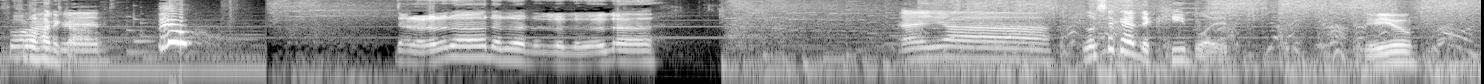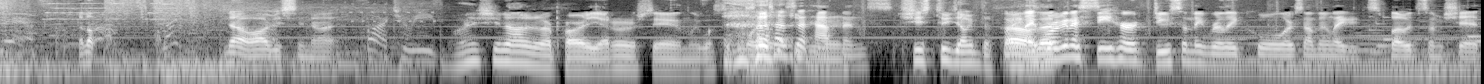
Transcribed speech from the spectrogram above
Four hundred. Boop. Da da da da da da da da. Hey, uh, looks like I have the keyblade. Do you? I don't. No, obviously not. Far too easy. Why is she not in our party? I don't understand. Like, what's the point? of sometimes that keeping her? happens. She's too young to Oh, fight. like that- we're gonna see her do something really cool or something like explode some shit.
